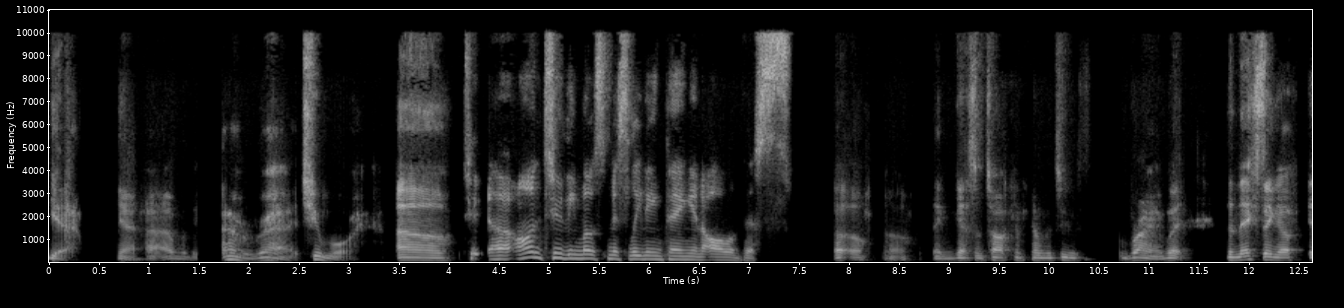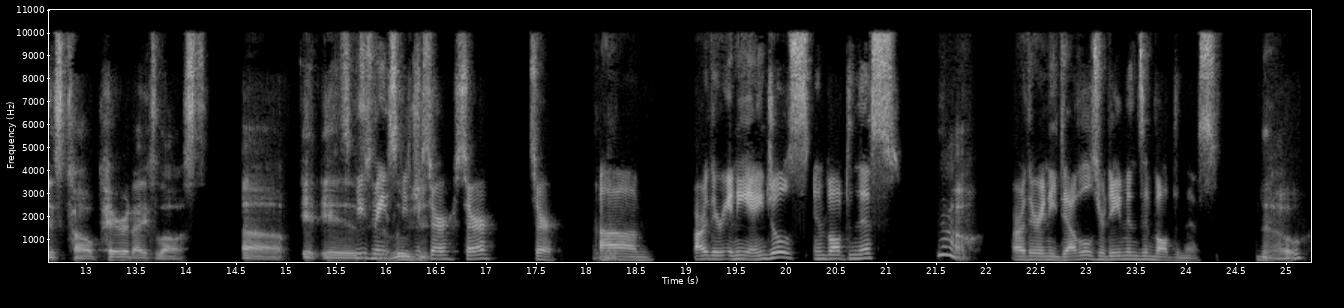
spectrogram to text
Yeah, yeah, I, I believe. All right, two more. Uh, to, uh, on to the most misleading thing in all of this. Uh oh, oh, they got some talking coming too. Brian. But the next thing up is called Paradise Lost. Uh, it is. Excuse me, excuse me, sir, sir, sir. Uh-huh. Um, are there any angels involved in this? No. Are there any devils or demons involved in this? No.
